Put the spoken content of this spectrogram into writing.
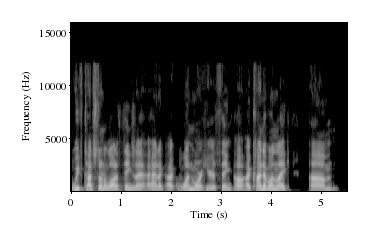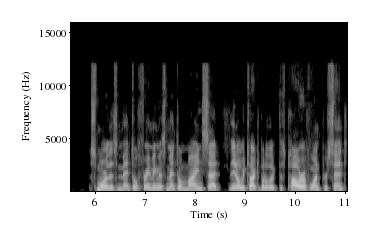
we've touched on a lot of things, and I, I had a, a, one more here thing. Uh, I kind of on like um it's more of this mental framing, this mental mindset. You know, we talked about it, like this power of one percent.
